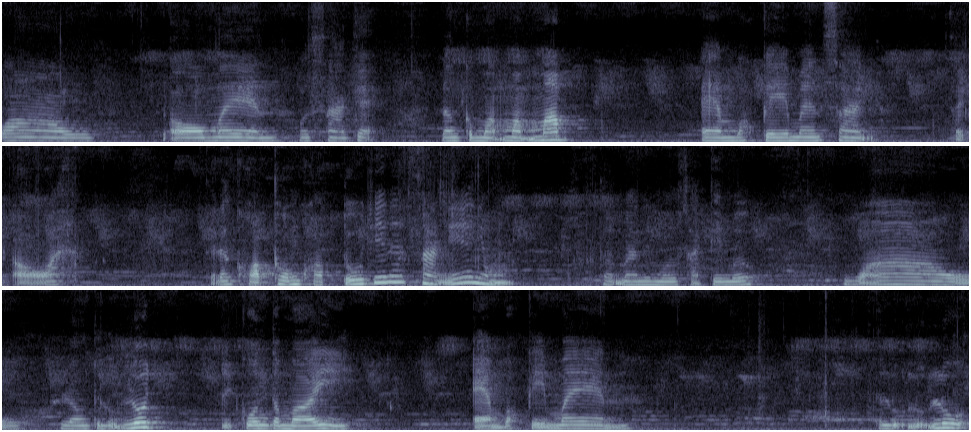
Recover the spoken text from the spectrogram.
វ៉ាវល្អមែនមើលសាច់ហ៎ឡើងកំម៉ាប់ម៉ាប់ម៉ាប់អែមរបស់គេមែនសាច់សាច់ល្អហ៎តែដឹងគ្រាប់ធំគ្រាប់ទូចទេណាសាច់នេះខ្ញុំតែបាននេះមើលសាច់គេមើលវ៉ាវលងទលុចលុចដូចកូនតមីអែមរបស់គេមែនទលុលុលក់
